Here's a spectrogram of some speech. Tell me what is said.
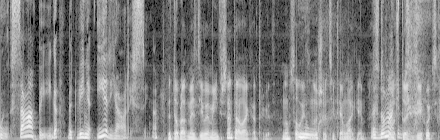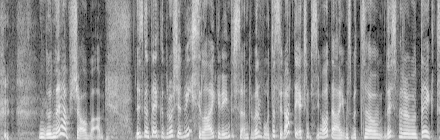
un sāpīga, bet viņa ir jārisina. Bet, toprāt, mēs dzīvojam interesantā laikā tagad, nu, salīdzinoši nu, ar citiem laikiem. Es domāju, ka tu esi dzīvojis. Nu, neapšaubāmi. Es gan teiktu, ka droši vien visi laiki ir interesanti. Varbūt tas ir attieksmes jautājums, bet uh, es varu teikt,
